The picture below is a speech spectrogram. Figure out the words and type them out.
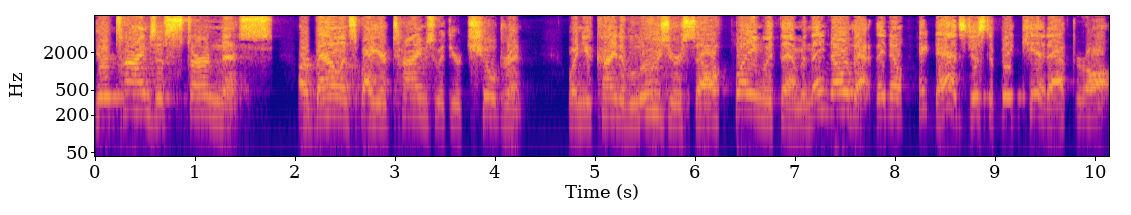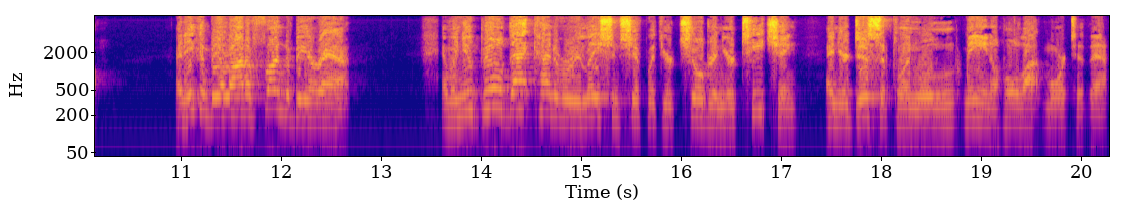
Your times of sternness are balanced by your times with your children when you kind of lose yourself playing with them. And they know that. They know, hey, dad's just a big kid after all. And he can be a lot of fun to be around. And when you build that kind of a relationship with your children, your teaching and your discipline will mean a whole lot more to them.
